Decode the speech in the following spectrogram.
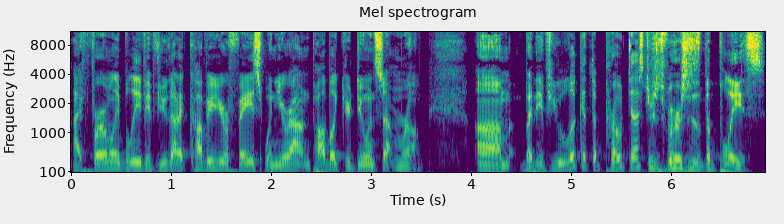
I firmly believe if you got to cover your face when you're out in public, you're doing something wrong. Um, but if you look at the protesters versus the police.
